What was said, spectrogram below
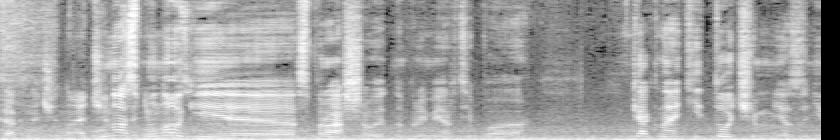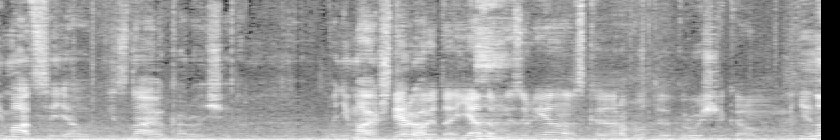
Как начинать? У нас заниматься? многие спрашивают, например, типа, как найти то, чем мне заниматься, я вот не знаю, короче, понимаю, Ну, что... Первое, раб- это я там из Ульяновска, работаю грузчиком. Мне Ну,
